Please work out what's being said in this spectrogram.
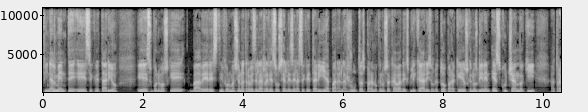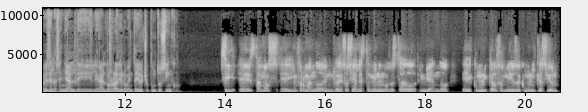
Finalmente, eh, secretario, suponemos que va a haber esta información a través de las redes sociales de la Secretaría para las rutas, para lo que nos acaba de explicar y sobre todo para aquellos que nos vienen escuchando aquí a través de la señal del Heraldo Radio 98.5. Sí, estamos informando en redes sociales, también hemos estado enviando comunicados a medios de comunicación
